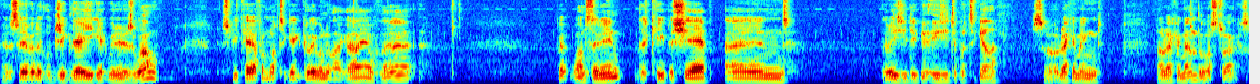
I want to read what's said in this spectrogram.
And to save a little jig there you get with it as well. Just be careful not to get glue on it like I have there. But once they're in they keep the shape and they're easy to get easy to put together so I recommend I recommend those tracks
